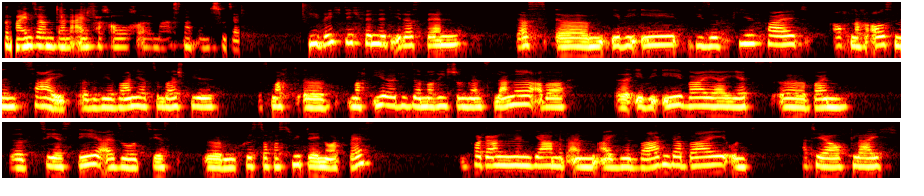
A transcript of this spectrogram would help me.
gemeinsam dann einfach auch äh, Maßnahmen umzusetzen. Wie wichtig findet ihr das denn, dass ähm, EWE diese Vielfalt auch nach außen hin zeigt? Also wir waren ja zum Beispiel, das macht, äh, macht ihr, Lisa Marie, schon ganz lange, aber äh, EWE war ja jetzt äh, beim äh, CSD, also CSD, ähm, Christopher Street Day Nordwest im vergangenen Jahr mit einem eigenen Wagen dabei und hatte ja auch gleich,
